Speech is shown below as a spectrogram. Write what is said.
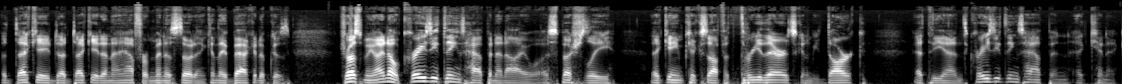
a decade, a decade and a half for Minnesota. And can they back it up? Because trust me, I know crazy things happen at Iowa, especially that game kicks off at three there. It's going to be dark at the end. Crazy things happen at Kinnick.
